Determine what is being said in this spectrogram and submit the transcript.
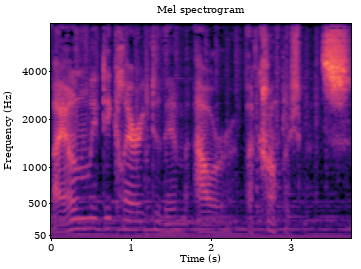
by only declaring to them our accomplishments.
